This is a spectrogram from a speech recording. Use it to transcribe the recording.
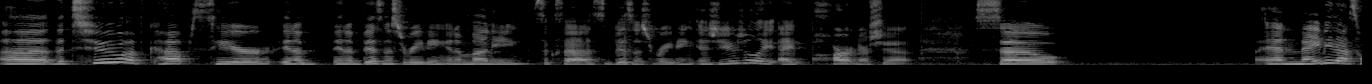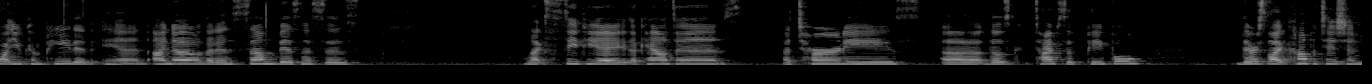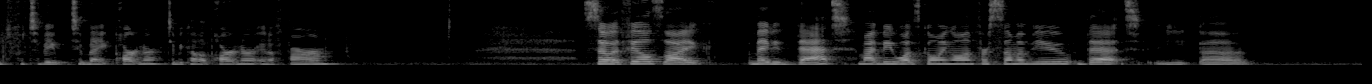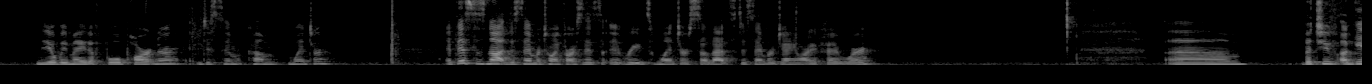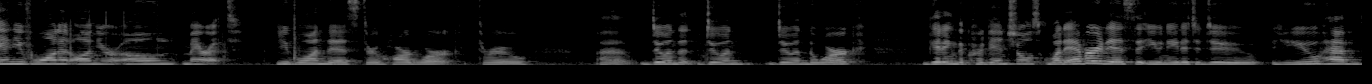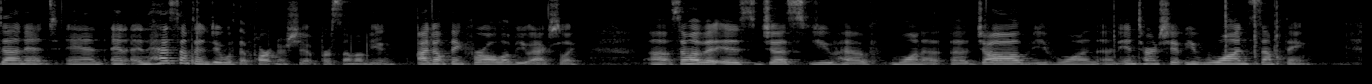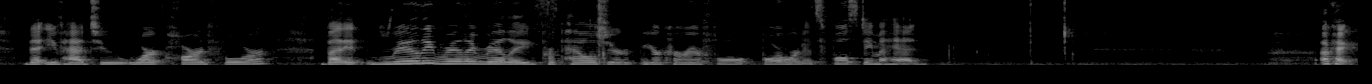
Uh, the two of cups here in a in a business reading in a money success business reading is usually a partnership so and maybe that's what you competed in. I know that in some businesses, like CPA accountants, attorneys, uh, those types of people, there's like competition for, to be to make partner to become a partner in a firm. So it feels like maybe that might be what's going on for some of you that. Uh, you'll be made a full partner December come winter. If this is not December 21st, it reads winter, so that's December, January, February. Um, but you've again, you've won it on your own merit. You've won this through hard work, through uh, doing the doing doing the work getting the credentials, whatever it is that you needed to do, you have done it, and, and, and it has something to do with a partnership for some of you. I don't think for all of you, actually. Uh, some of it is just you have won a, a job, you've won an internship, you've won something that you've had to work hard for, but it really, really, really propels your, your career full, forward. It's full steam ahead. Okay.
